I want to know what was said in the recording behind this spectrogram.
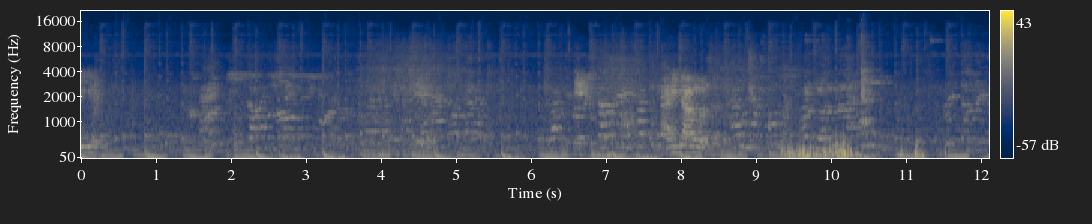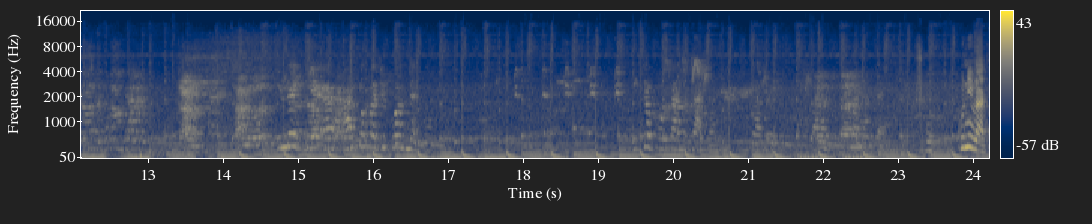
થઈ ગયો. અહીં ચાલુ વરસાદ. હાલ તો પછી કોણ ને કોની વાત?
